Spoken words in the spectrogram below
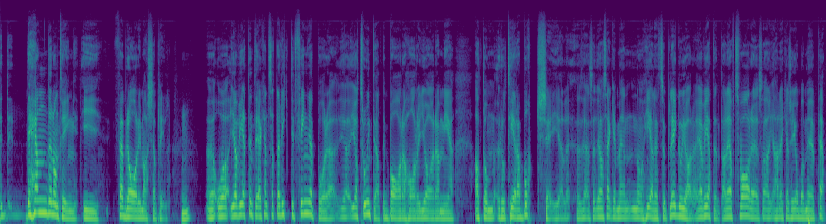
det, det händer någonting i februari, mars, april. Mm. Eh, Och jag vet inte, jag kan inte sätta riktigt fingret på det. Jag, jag tror inte att det bara har att göra med att de roterar bort sig. Eller, alltså det har säkert med något helhetsupplägg att göra. Jag vet inte. Hade jag haft svaret så hade jag kanske jobbat med Pep.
